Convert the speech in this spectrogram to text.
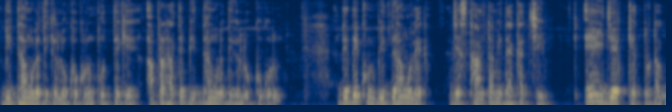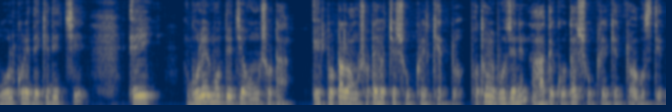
বৃদ্ধাঙ্গুলের দিকে লক্ষ্য করুন প্রত্যেকে। আপনার হাতে বৃদ্ধাঙ্গুলের দিকে লক্ষ্য করুন। দিয়ে দেখুন বৃদ্ধাঙ্গুলের যে স্থানটা আমি দেখাচ্ছি, এই যে ক্ষেত্রটা গোল করে দেখে দিচ্ছি, এই গোলের মধ্যে যে অংশটা, এই টোটাল অংশটাই হচ্ছে শুক্রের ক্ষেত্র। প্রথমে বুঝে নিন হাতে কোথায় শুক্রের ক্ষেত্র অবস্থিত।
